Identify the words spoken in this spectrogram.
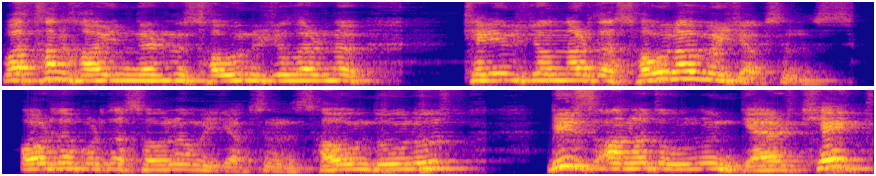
vatan hainlerinin savunucularını televizyonlarda savunamayacaksınız. Orada burada savunamayacaksınız. Savunduğunuz biz Anadolu'nun gerçek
